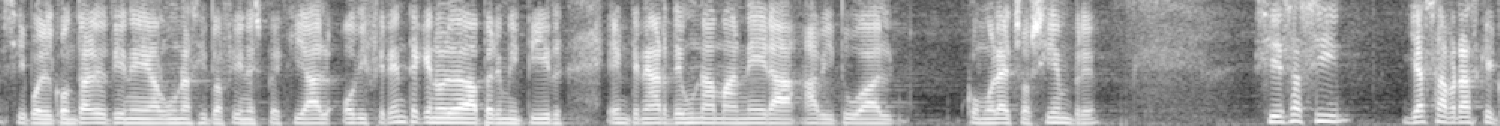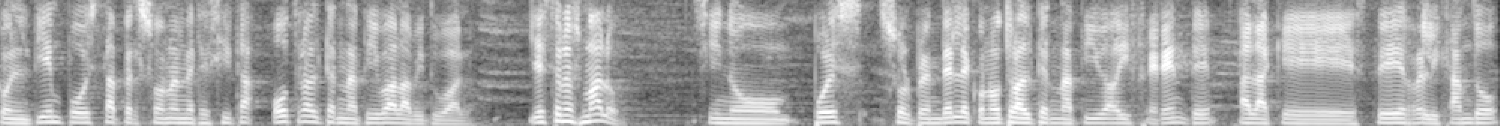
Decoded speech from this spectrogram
si por el contrario tiene alguna situación especial o diferente que no le va a permitir entrenar de una manera habitual como lo ha hecho siempre. Si es así, ya sabrás que con el tiempo esta persona necesita otra alternativa a la habitual. Y esto no es malo, sino puedes sorprenderle con otra alternativa diferente a la que esté realizando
